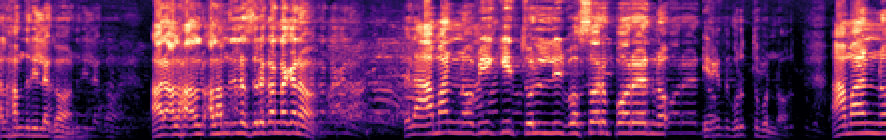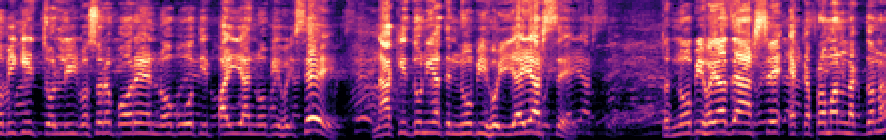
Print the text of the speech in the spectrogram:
আলহামদুলিল্লাহ গন আর আলহামদুলিল্লাহ জোরে কর না কেন? তাহলে আমার নবী কি চল্লিশ বছর পরে এটা কিন্তু গুরুত্বপূর্ণ। আমার নবী কি চল্লিশ বছর পরে নবতী পাইয়া নবী হইছে? নাকি দুনিয়াতে নবী হইয়াই আসছে? তো নবী হইয়া যে আসছে, একটা প্রমাণ লাগতো না?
